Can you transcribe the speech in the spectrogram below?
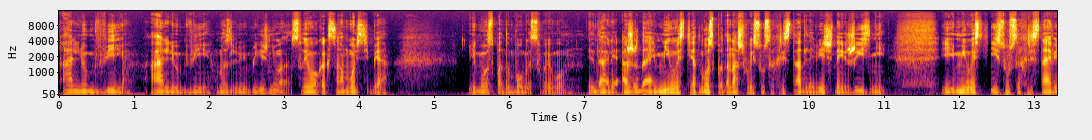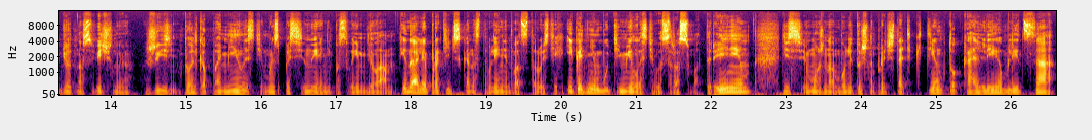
о любви, о любви, возлюби ближнего своего, как самого себя и Господа Бога своего. И далее, ожидая милости от Господа нашего Иисуса Христа для вечной жизни. И милость Иисуса Христа ведет нас в вечную жизнь. Только по милости мы спасены, а не по своим делам. И далее практическое наставление, 22 стих. «И к одним будьте милостивы с рассмотрением». Здесь можно более точно прочитать «к тем, кто колеблется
